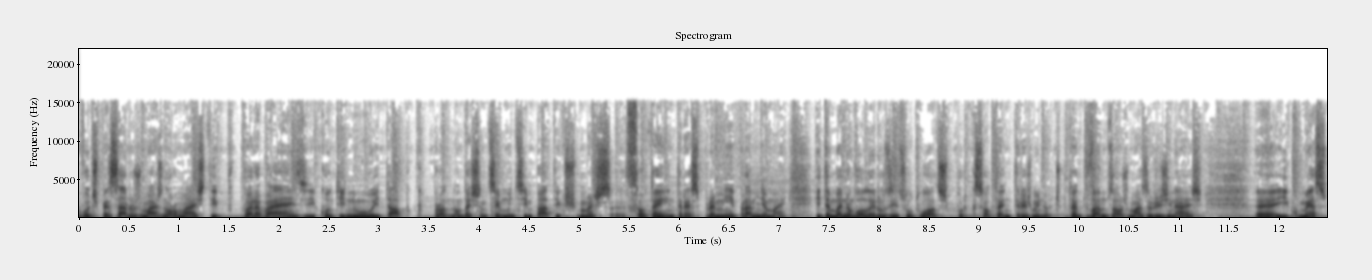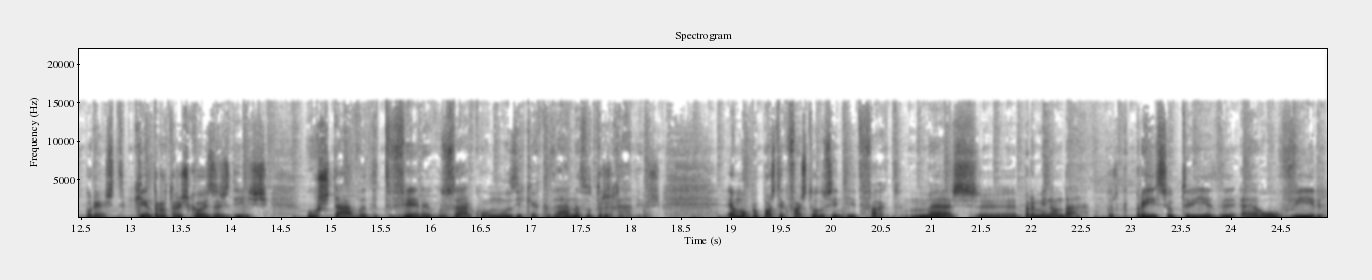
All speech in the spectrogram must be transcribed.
Vou dispensar os mais normais, tipo parabéns e continua e tal, porque pronto, não deixam de ser muito simpáticos, mas eh, só têm interesse para mim e para a minha mãe. E também não vou ler os insultuosos porque só tenho 3 minutos. Portanto, vamos aos mais originais uh, e começo por este, que entre outras coisas diz Gostava de te ver a gozar com a música que dá nas outras rádios. É uma proposta que faz todo o sentido, de facto, mas uh, para mim não dá, porque para isso eu teria de a ouvir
